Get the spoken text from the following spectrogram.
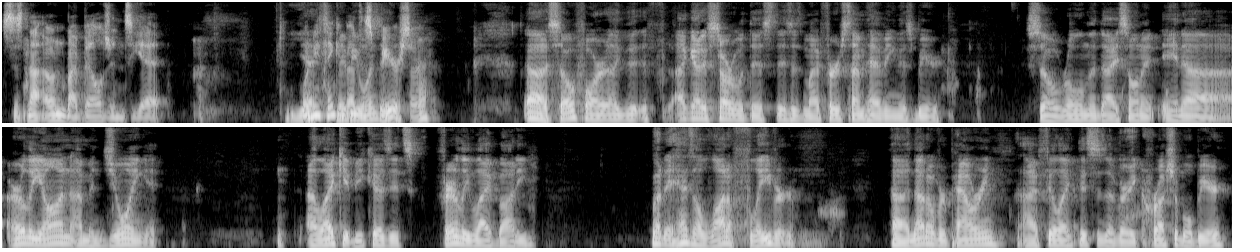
This is not owned by Belgians yet. what do you think about this one day. beer, sir? Uh, so far, like I got to start with this. This is my first time having this beer, so rolling the dice on it. And uh, early on, I'm enjoying it. I like it because it's fairly light bodied, but it has a lot of flavor. Uh, not overpowering. I feel like this is a very crushable beer.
